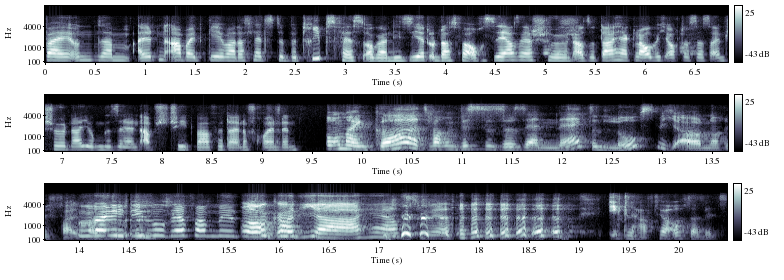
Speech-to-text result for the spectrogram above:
bei unserem alten Arbeitgeber das letzte Betriebsfest organisiert und das war auch sehr, sehr schön. Also daher glaube ich auch, dass das ein schöner Junggesellenabschied war für deine Freundin. Oh mein Gott, warum bist du so sehr nett und lobst mich auch noch? Ich fall Weil ich dich so sehr vermisse. Oh Gott, ja, Herzschmerz. Ekelhaft, hör auf damit.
